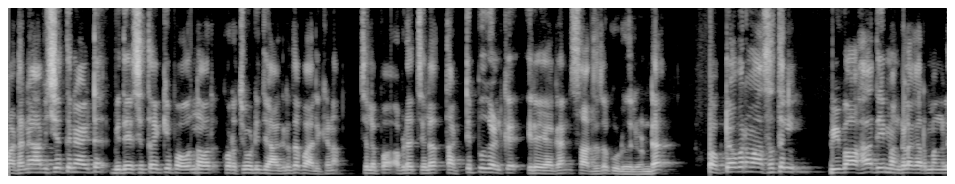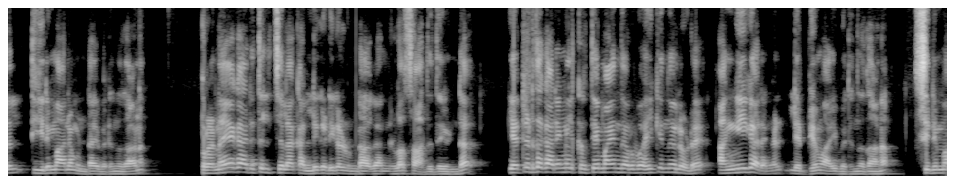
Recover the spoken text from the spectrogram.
പഠനാവശ്യത്തിനായിട്ട് വിദേശത്തേക്ക് പോകുന്നവർ കുറച്ചുകൂടി ജാഗ്രത പാലിക്കണം. ചിലപ്പോൾ അവിടെ ചില തട്ടിപ്പുകൾക്ക് ഇരയാകാൻ സാധ്യത കൂടുതലുണ്ട്. ഒക്ടോബർ മാസത്തിൽ വിവാഹാദി മംഗളകർമ്മങ്ങളിൽ തീരുമാനമുണ്ടായി വരുന്നതാണ്. പ്രണയകാര്യത്തിൽ ചില കല്ലുകടികൾ ഉണ്ടാകാനുള്ള സാധ്യതയുണ്ട്. ഏറ്റെടുത്ത കാര്യങ്ങൾ കൃത്യമായി നിർവഹിക്കുന്നതിലൂടെ അംഗീകാരങ്ങൾ ലഭ്യമായി വരുന്നതാണ്. സിനിമ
